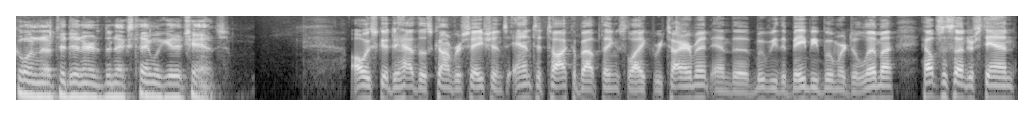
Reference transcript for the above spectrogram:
going out to dinner the next time we get a chance. Always good to have those conversations and to talk about things like retirement and the movie The Baby Boomer Dilemma. Helps us understand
